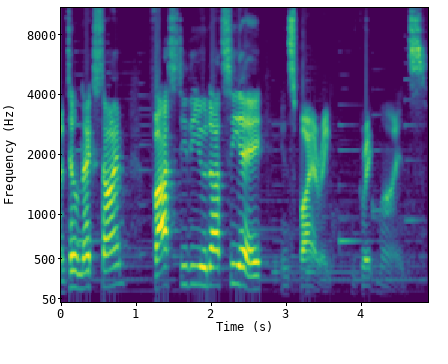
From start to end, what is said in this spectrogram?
Until next time, fastedu.ca, inspiring great minds.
